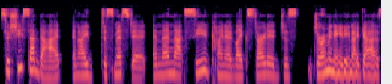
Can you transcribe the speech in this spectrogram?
So she said that and I dismissed it. And then that seed kind of like started just germinating, I guess.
